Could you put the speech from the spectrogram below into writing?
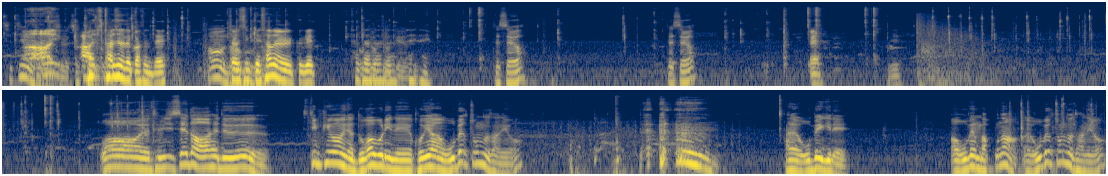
채팅으로 아, 적어주세요. 채팅으로. 아 다시 해야 될 것 같은데. 한 번만 더. 제가 한 지금 번만 계산을 그게 오케이, 오케이, 오케이. 됐어요? 됐어요? 네. 예. 와, 야, 데미지 세다, 헤드. 스팀 핑어 그냥 녹아버리네. 거의 한 500 정도 다네요. 아, 500이래. 아, 500 맞구나. 아, 500 정도 다네요,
